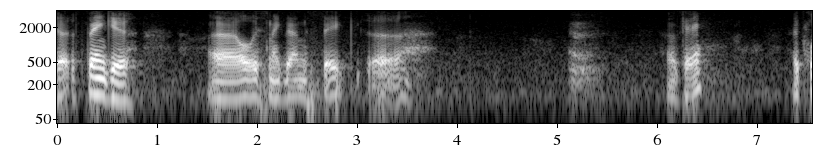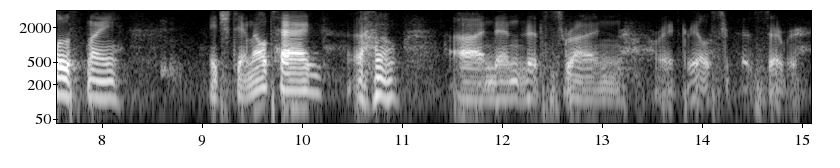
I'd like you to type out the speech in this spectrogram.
Yeah, thank you. I always make that mistake. Uh, okay, I closed my HTML tag, uh, and then let's run right Rails server.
